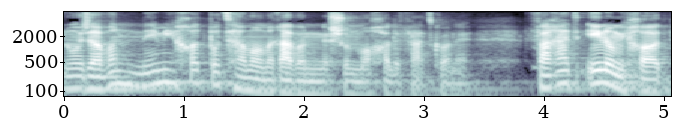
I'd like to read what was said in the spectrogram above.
نوجوان نمی‌خواد با تمام قوانینشون مخالفت کنه. فقط اینو می‌خواد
